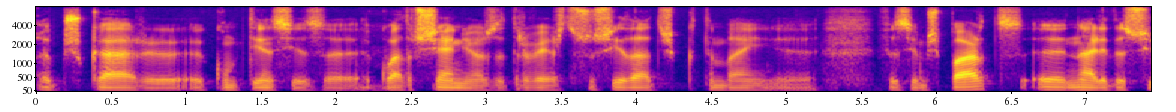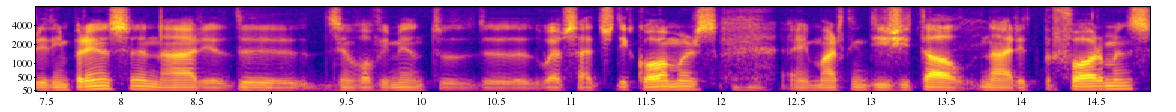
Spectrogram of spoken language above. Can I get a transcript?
a buscar uh, competências a, quadros séniores através de sociedades que também uh, fazemos parte, uh, na área da assessoria de imprensa, na área de desenvolvimento de, de websites de e-commerce, uhum. em marketing digital, na área de performance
